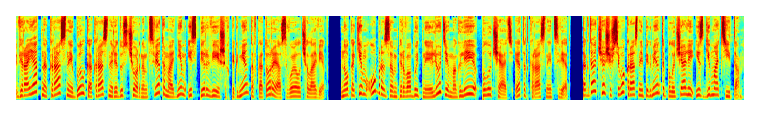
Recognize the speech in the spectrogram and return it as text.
Вероятно, красный был как раз наряду с черным цветом одним из первейших пигментов, которые освоил человек. Но каким образом первобытные люди могли получать этот красный цвет? Тогда чаще всего красные пигменты получали из гематита.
